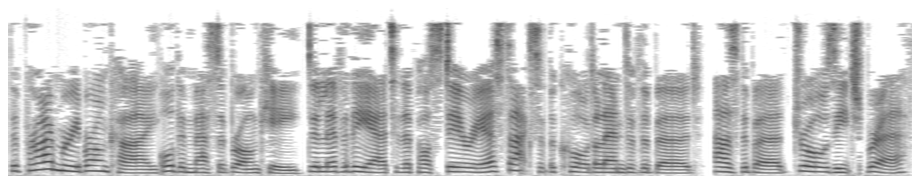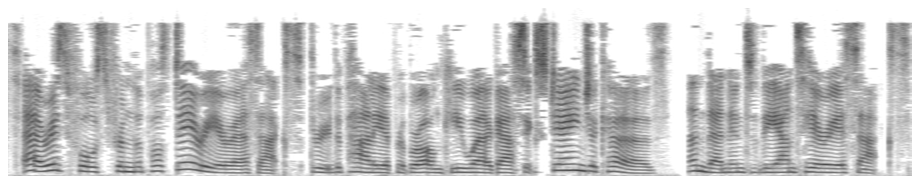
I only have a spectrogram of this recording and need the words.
The primary bronchi, or the mesobronchi, deliver the air to the posterior sacs at the caudal end of the bird. As the bird draws each breath, air is forced from the posterior air sacs, through the bronchi where gas exchange occurs, and then into the anterior sacs.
